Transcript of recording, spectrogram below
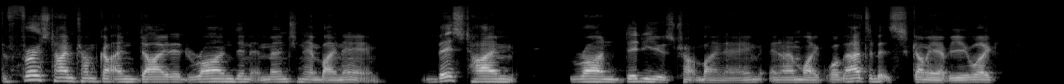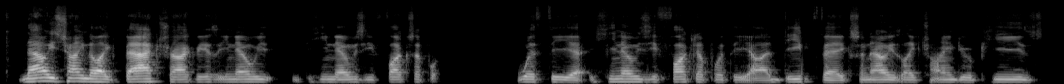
the first time Trump got indicted, Ron didn't mention him by name. This time, Ron did use Trump by name, and I'm like, well, that's a bit scummy of you. Like now he's trying to like backtrack because he know he he knows he fucks up with the uh, he knows he fucked up with the uh, deep fake, so now he's like trying to appease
